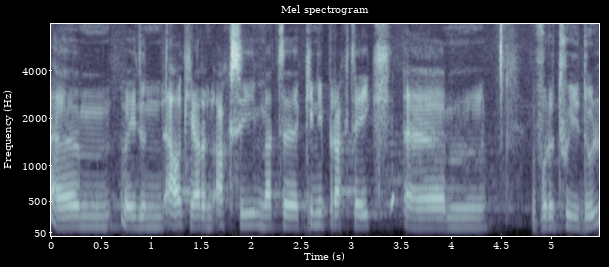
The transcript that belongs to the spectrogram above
Um, wij doen elk jaar een actie met de kinepraktijk um, voor het goede doel.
